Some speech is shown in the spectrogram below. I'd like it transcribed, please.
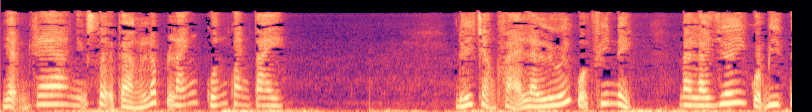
nhận ra những sợi vàng lấp lánh cuốn quanh tay. Đấy chẳng phải là lưới của Phoenix, mà là dây của BT.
